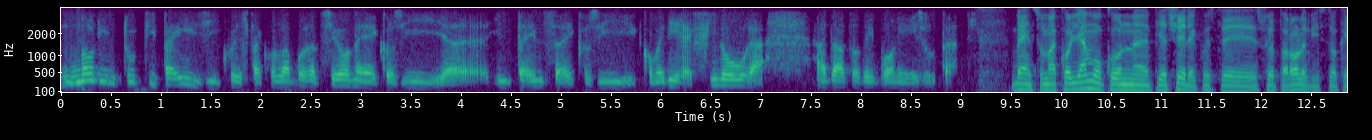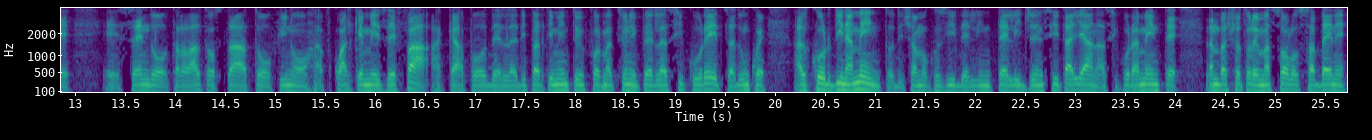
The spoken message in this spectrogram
Non in tutti i paesi questa collaborazione è così eh, intensa e così, come dire, finora ha dato dei buoni risultati. Beh, insomma, accogliamo con piacere queste sue parole, visto che essendo tra l'altro stato fino a qualche mese fa a capo del Dipartimento Informazioni per la Sicurezza, dunque al coordinamento, diciamo così, dell'intelligence italiana, sicuramente l'ambasciatore Massolo sa bene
